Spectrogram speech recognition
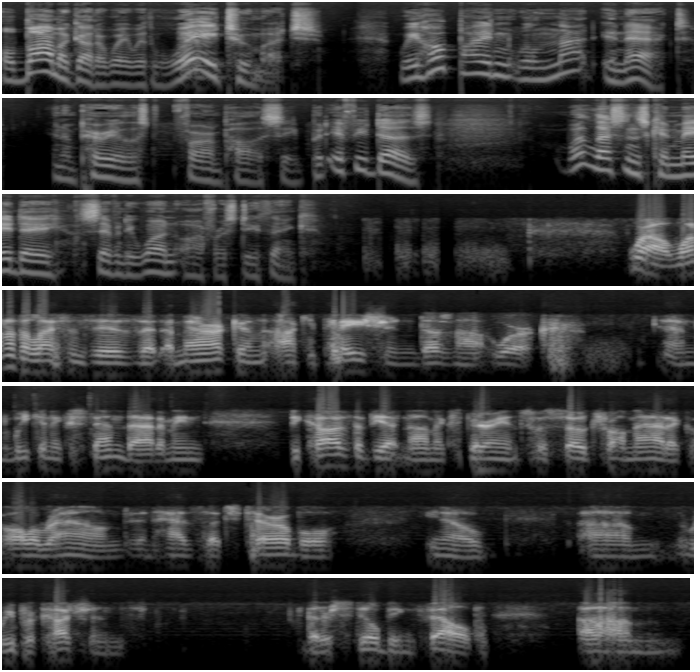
Obama got away with way too much. We hope Biden will not enact an imperialist foreign policy, but if he does, what lessons can May Day 71 offer us, do you think? Well, one of the lessons is that American occupation does not work. And we can extend that. I mean, because the Vietnam experience was so traumatic all around and had such terrible, you know, um, repercussions that are still being felt. Um,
